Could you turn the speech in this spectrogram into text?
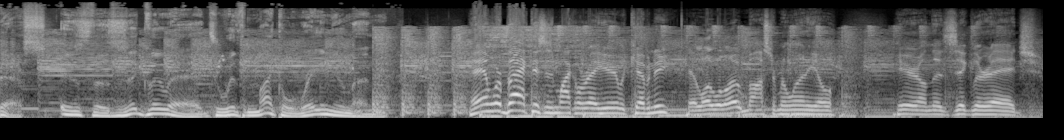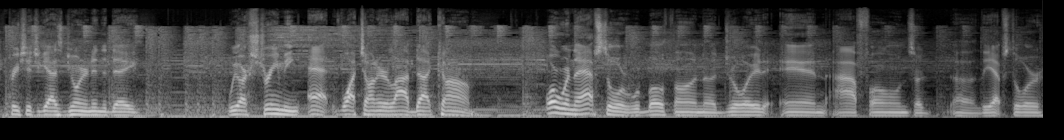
This is the Ziglar Edge with Michael Ray Newman. And we're back. This is Michael Ray here with Kevin E. Hello, hello. Monster Millennial here on the Ziglar Edge. Appreciate you guys joining in today. We are streaming at watchonairlive.com or we're in the App Store. We're both on uh, Droid and iPhones or uh, the App Store.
